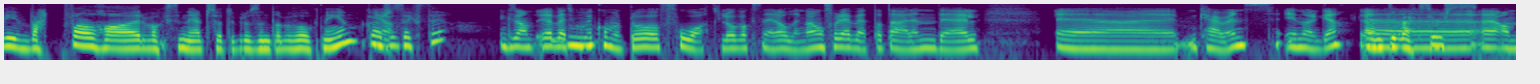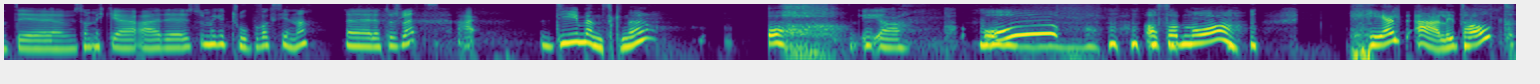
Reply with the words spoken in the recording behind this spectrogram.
vi i hvert fall har vaksinert 70% av befolkningen. Kanskje 60? Ikke sant? Jeg vet ikke om vi kommer til å få til å vaksinere alle engang, for jeg vet at det er en del eh, Karens i Norge. Anti-vaxxers. Eh, anti, som, ikke er, som ikke tror på vaksine, eh, rett og slett. Nei, De menneskene Åh! Ja. Åh! Altså, nå Helt ærlig talt,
